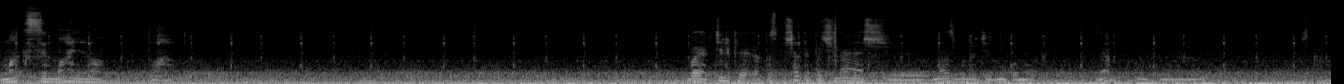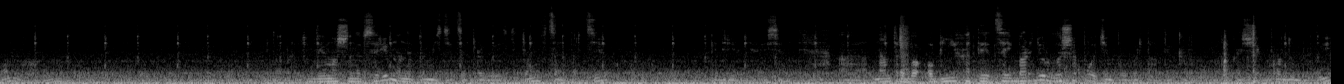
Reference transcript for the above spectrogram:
максимально плавно. Бо як тільки поспішати починаєш, е, в нас будуть одні помилки. Да? Добре, тут дві машини все рівно не помістяться при виїзді, тому в центр ціль. Підрівняюся. Нам треба об'їхати цей бордюр, лише потім повертати кермо. Покажи, продублюй,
